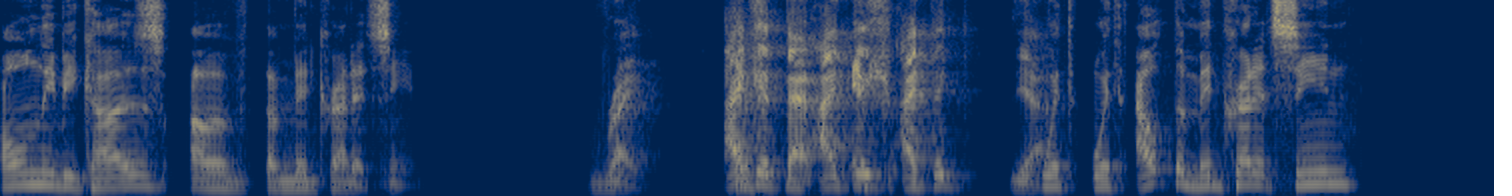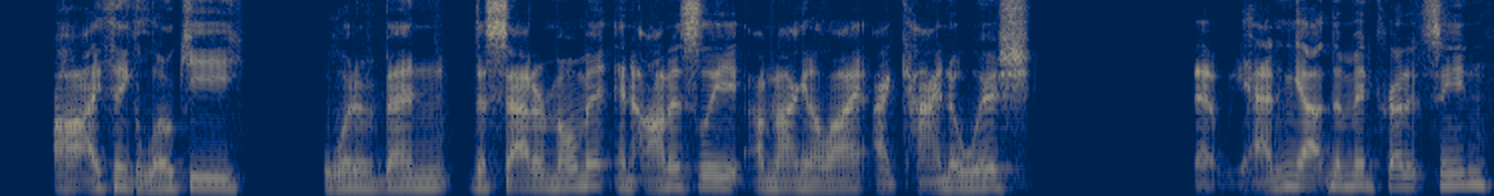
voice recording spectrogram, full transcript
only because of the mid credit scene. right. I if- get that. I think. if- I think. Yeah. With without the mid credit scene, uh, I think Loki would have been the sadder moment. And honestly, I'm not gonna lie, I kind of wish that we hadn't gotten the mid credit scene.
